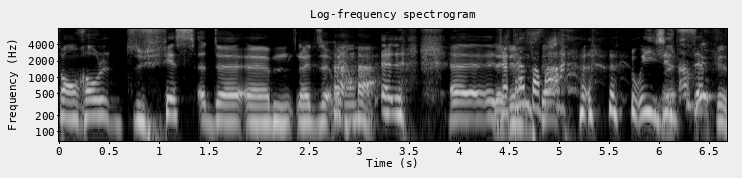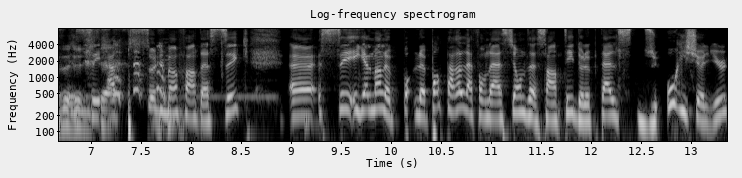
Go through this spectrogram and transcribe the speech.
ton rôle du fils de euh, euh, du, voyons, euh, euh, papa oui Gilles Ouais. C'est absolument fantastique euh, c'est également le, le porte-parole de la fondation de santé de l'hôpital du Haut-Richelieu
